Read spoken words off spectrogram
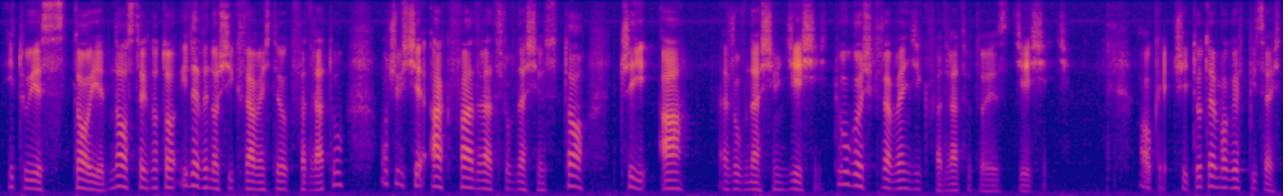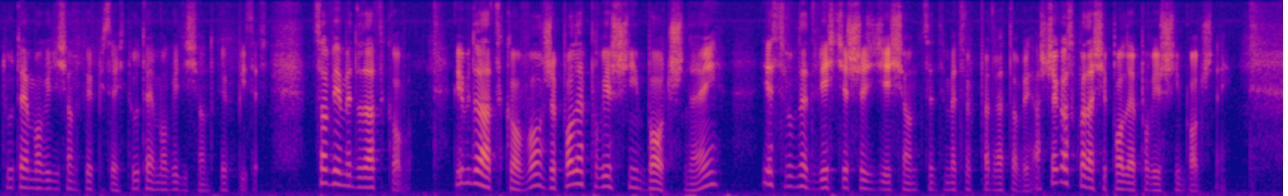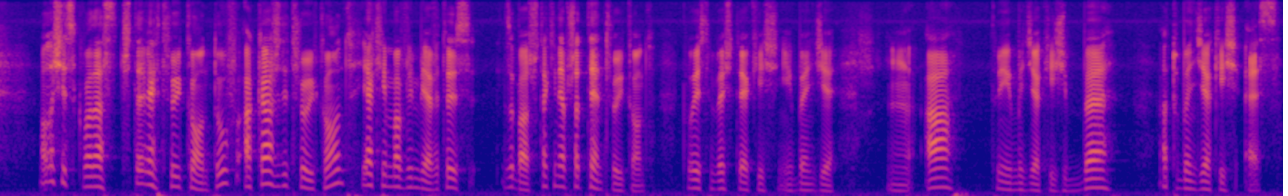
i tu jest 100 jednostek, no to ile wynosi krawędź tego kwadratu? Oczywiście A kwadrat równa się 100, czyli A równa się 10. Długość krawędzi kwadratu to jest 10. Ok, czyli tutaj mogę wpisać, tutaj mogę dziesiątkę wpisać, tutaj mogę dziesiątkę wpisać. Co wiemy dodatkowo? Wiemy dodatkowo, że pole powierzchni bocznej jest równe 260 cm2. A z czego składa się pole powierzchni bocznej? Ono się składa z czterech trójkątów, a każdy trójkąt, jakie ma wymiary? To jest, zobacz, taki na przykład ten trójkąt. Powiedzmy, weź tu jakieś, niech będzie mm, A, tu niech będzie jakieś B, a tu będzie jakieś S.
